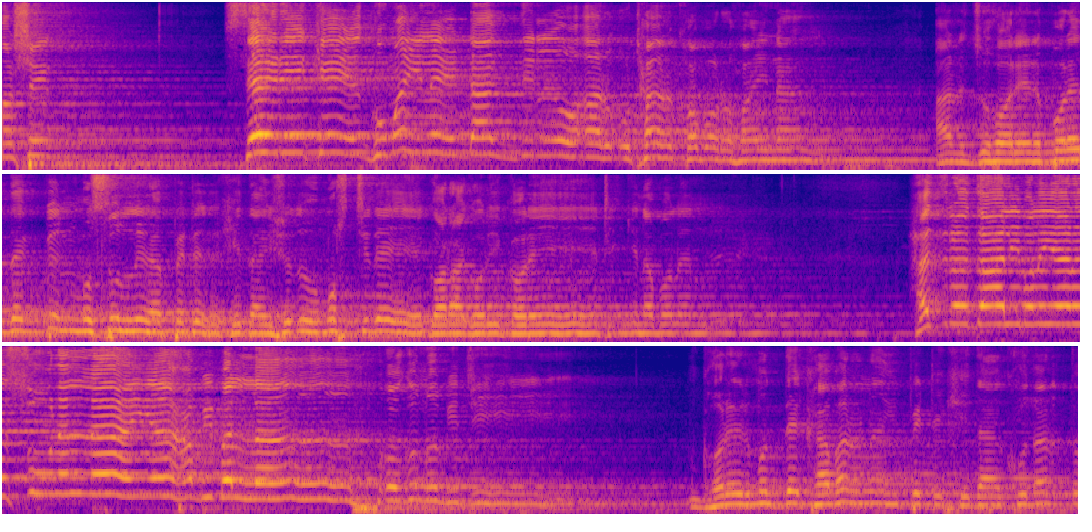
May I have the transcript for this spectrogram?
মাসে সেহরিকে ঘুমাইলে ডাক দিলেও আর উঠার খবর হয় না। আর জোহরের পরে দেখবেন মুসল্লিরা পেটের খিদায় শুধু মসজিদে গড়াগড়ি করে, ঠিক কিনা বলেন? হজরত আলী বলে, ইয়া রাসূলুল্লাহ, ইয়া হাবিবাল্লাহ ওগো নবীজি, ঘরের মধ্যে খাবার নাই, পেটে খিদা ক্ষুধার তো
